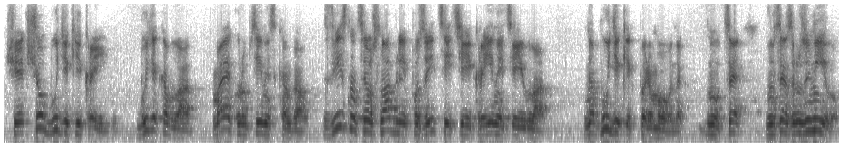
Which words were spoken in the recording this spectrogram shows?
що якщо в будь-якій країні будь-яка влада має корупційний скандал, звісно, це ослаблює позиції цієї країни цієї влади на будь-яких перемовинах. Ну це ну це зрозуміло,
